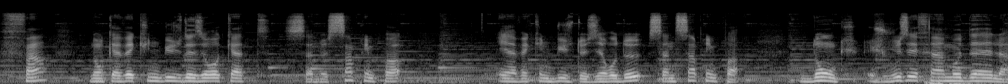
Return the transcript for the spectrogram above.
fin. Donc avec une buse de 0.4, ça ne s'imprime pas. Et avec une buse de 0.2, ça ne s'imprime pas. Donc, je vous ai fait un modèle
